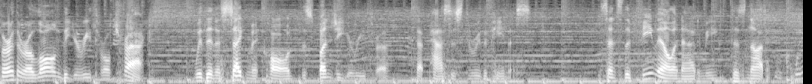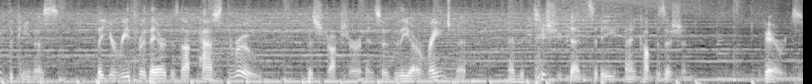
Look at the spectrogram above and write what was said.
further along the urethral tract within a segment called the spongy urethra that passes through the penis. Since the female anatomy does not include the penis, the urethra there does not pass through this structure, and so the arrangement and the tissue density and composition varies.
